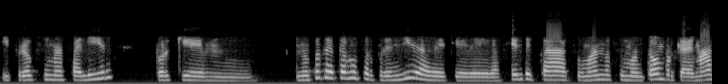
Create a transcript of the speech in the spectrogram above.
y próxima a salir, porque... Mm, nosotros estamos sorprendidas de que la gente está sumándose un montón, porque además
